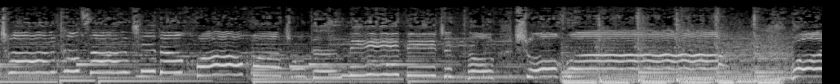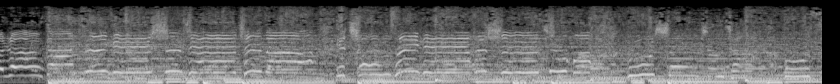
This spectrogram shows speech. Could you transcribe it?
床头藏起的画，画中的你低着头说话。我仍感叹于世界之大，也沉醉于，不想挣扎，不做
